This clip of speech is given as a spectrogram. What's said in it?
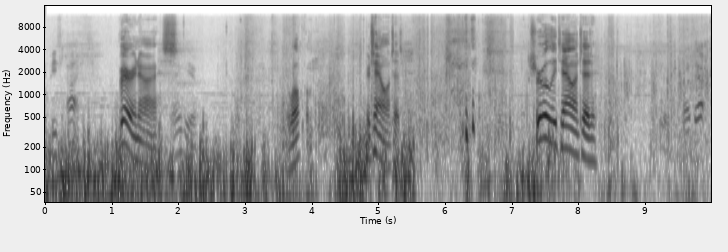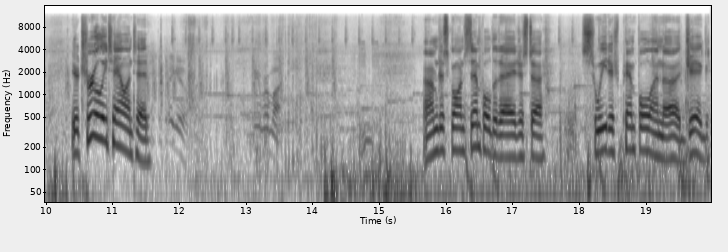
a piece of ice. Very nice. Thank you. You're welcome. You're talented. truly talented. What's that? You're truly talented. I'm just going simple today. Just a Swedish pimple and a jig.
